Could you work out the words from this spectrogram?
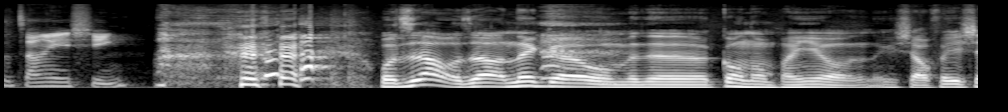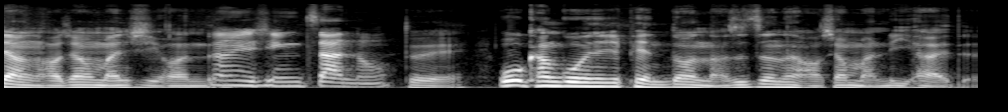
有张艺兴。我知道，我知道，那个我们的共同朋友那个小飞象好像蛮喜欢的。张艺兴赞哦，对我有看过那些片段啊，是真的好像蛮厉害的。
